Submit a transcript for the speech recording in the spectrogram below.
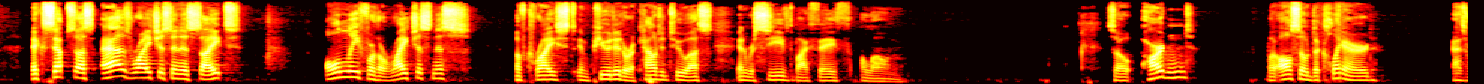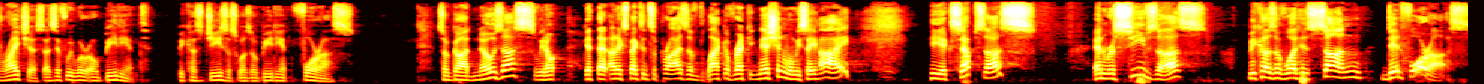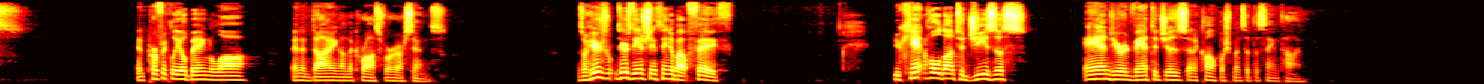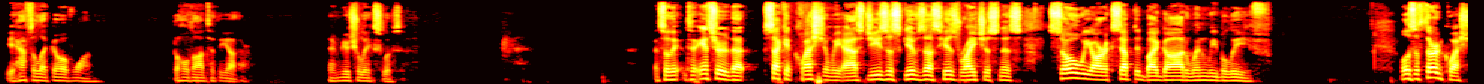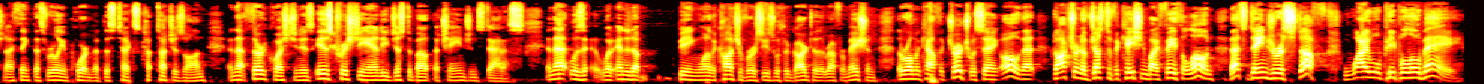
accepts us as righteous in His sight only for the righteousness of Christ imputed or accounted to us and received by faith alone. So pardoned but also declared as righteous, as if we were obedient, because Jesus was obedient for us. So God knows us. We don't get that unexpected surprise of lack of recognition when we say hi. He accepts us and receives us because of what his son did for us. In perfectly obeying the law and in dying on the cross for our sins. So here's, here's the interesting thing about faith. You can't hold on to Jesus and your advantages and accomplishments at the same time. You have to let go of one to hold on to the other. They're mutually exclusive. And so the, to answer that second question we asked, Jesus gives us his righteousness so we are accepted by God when we believe. Well, there's a third question I think that's really important that this text touches on. And that third question is, is Christianity just about a change in status? And that was what ended up being one of the controversies with regard to the Reformation. The Roman Catholic Church was saying, oh, that doctrine of justification by faith alone, that's dangerous stuff. Why will people obey?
